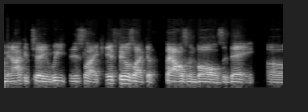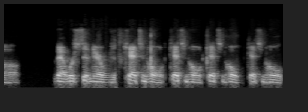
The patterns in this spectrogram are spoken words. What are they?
mean I could tell you we it's like it feels like a thousand balls a day uh, that we're sitting there we're just catch and hold, catch and hold, catch and hold, catch and hold,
